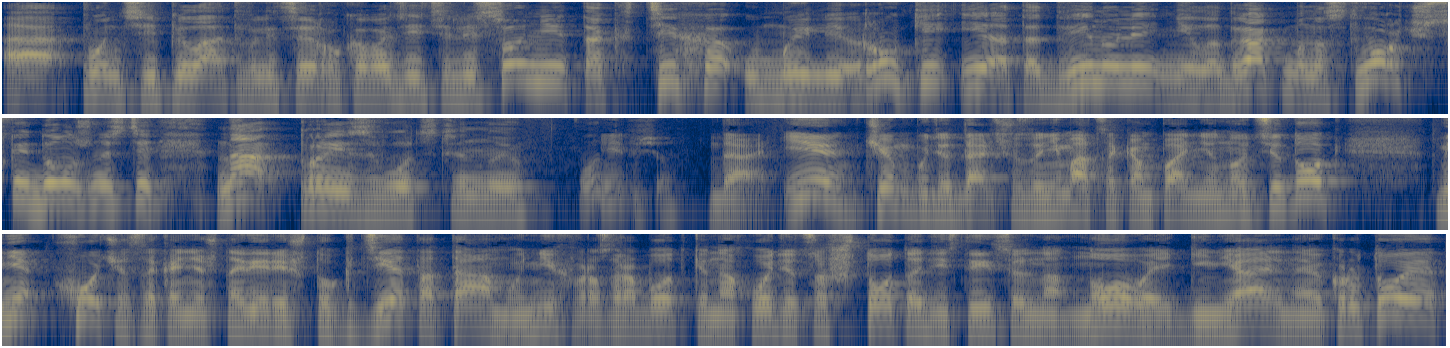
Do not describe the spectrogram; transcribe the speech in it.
А Понтий Пилат в лице руководителей Sony так тихо умыли руки и отодвинули Нила Дракмана с творческой должности на производственную. Вот и, и все. Да, и чем будет дальше заниматься компания Naughty Dog? Мне хочется, конечно, верить, что где-то там у них в разработке находится что-то действительно новое, гениальное, крутое.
